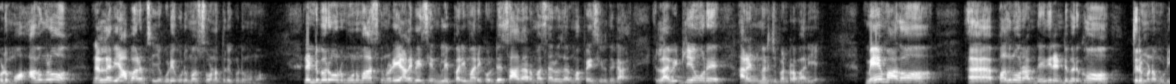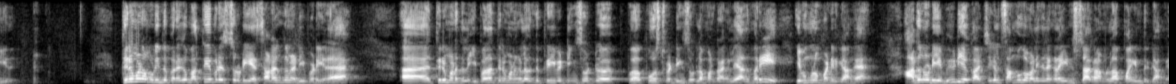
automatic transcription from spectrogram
குடும்பம். அவங்களும் நல்ல வியாபாரம் செய்யக்கூடிய குடும்பம் சோனத்துறை குடும்பமும் ரெண்டு பேரும் ஒரு மூணு மாதத்துக்கு முன்னாடி அலைபேசி எண்களை பரிமாறிக்கொண்டு சாதாரணமாக சர்வசாதாரணமாக பேசிக்கிட்டு இருக்காங்க. எல்லா வீட்லேயும் ஒரு அரேஞ்ச் மேரேஜ் பண்ணுற மாதிரியே. மே மாதம் பதினோராம் தேதி ரெண்டு பேருக்கும் திருமணம் முடியுது. திருமணம் முடிந்த பிறகு மத்திய பிரதேசத்துடைய சடங்குகள் அடிப்படையில் திருமணத்தில் இப்போ தான் திருமணங்களை வந்து pre wedding shoot post wedding ஷூட்லாம் பண்ணுறாங்க இல்லையா? அது மாதிரி இவங்களும் பண்ணியிருக்காங்க. அதனுடைய வீடியோ காட்சிகள் சமூக வலைதளங்களை இன்ஸ்டாகிராம்லாம் பகிர்ந்திருக்காங்க.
